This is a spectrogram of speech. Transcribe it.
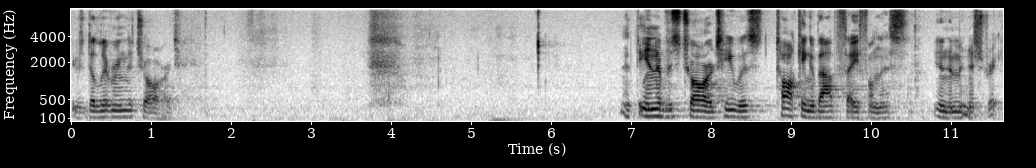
He was delivering the charge. At the end of his charge, he was talking about faithfulness in the ministry.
